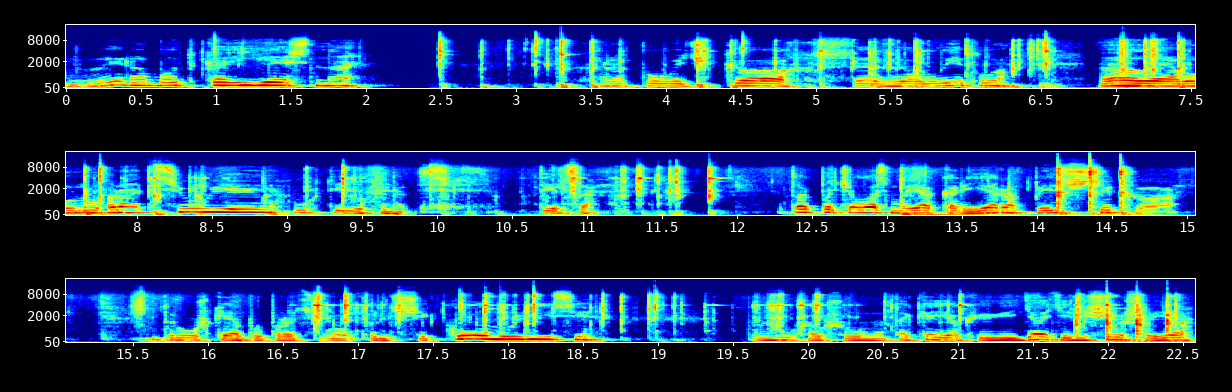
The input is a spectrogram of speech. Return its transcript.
вироботка є на храповичках, все залипло, але воно працює. Ух ти, ух ти. Тирса. Так почалась моя кар'єра пильщика. Трошки я попрацював пильщиком у лісі. Понюхав, що воно таке, як його їдять, і вирішив, що я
